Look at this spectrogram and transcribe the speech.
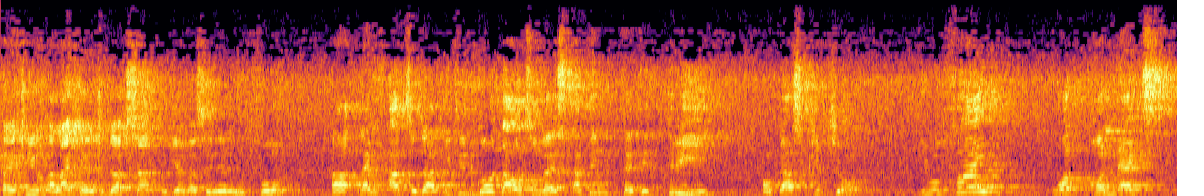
thank you. I like your introduction. You gave us your name in full. Uh, let me add to that. If you go down to verse, I think 33 of that scripture, you will find what connects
